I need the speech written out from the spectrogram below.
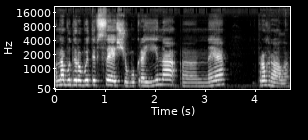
Вона буде робити все, щоб Україна е, не програла.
